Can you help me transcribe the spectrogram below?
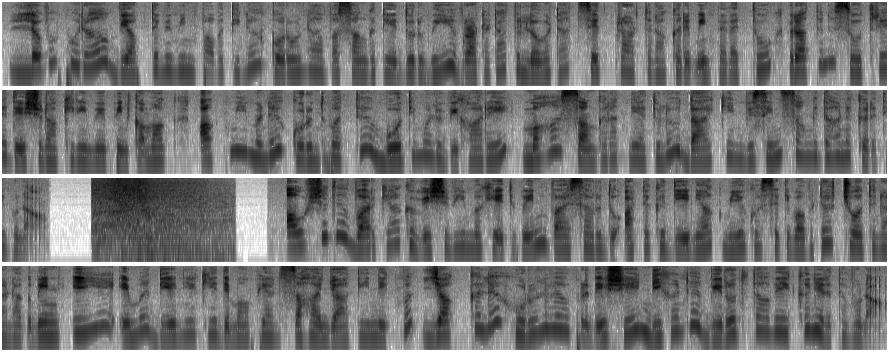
ලොව පුරා ව්‍යප්ත වෙමින් පවතින කොරෝනා වසංගතය දුරු වී රටටත් ලොවටත් සෙත් ප්‍රාර්ථනා කරමින් පැවැත් වූ රතන සූත්‍රය දේශනා කිරීමේ පින්කමක් අක්මීමන කුරුඳුවත්ත බෝධිමළු විහාරයේ මහා සංඝරත්නය ඇතුළු දායකින් විසින් සංවිධානය කර තිබුණා. ඖෂධ වර්ගයක් විෂවීම හේතුවෙන් වයසරුදු අටක දියණියක් මිය ගොස් ඇති බවට චෝදනා නගමින් ඊයේ එම දියණියගේ දෙමාපියන් සහ ඥාතීන් එක්ව යක්කල හුරුළුවැව ප්‍රදේශයේ නිහඬ විරෝධතාවයක නිරත වුණා.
